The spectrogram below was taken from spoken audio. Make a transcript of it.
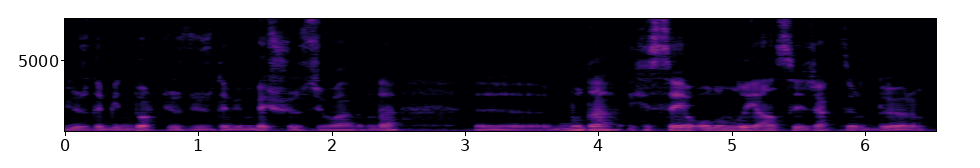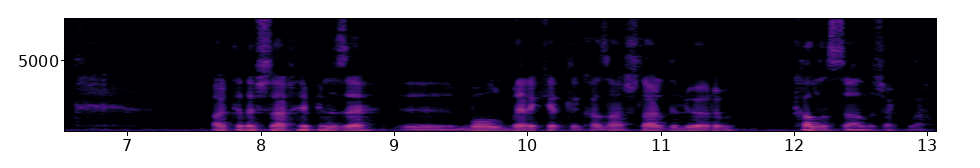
%1400, %1500 civarında. E, bu da hisseye olumlu yansıyacaktır diyorum. Arkadaşlar hepinize e, bol bereketli kazançlar diliyorum. Kalın sağlıcakla.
